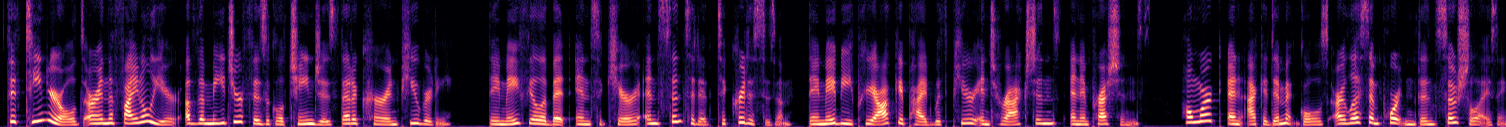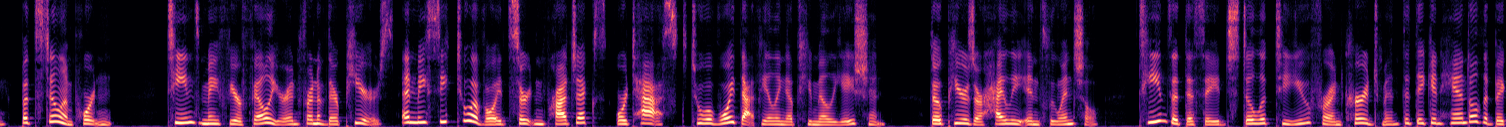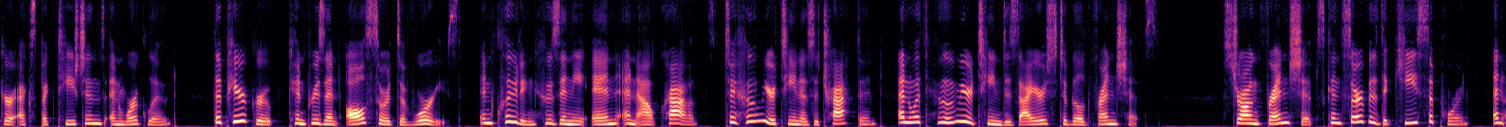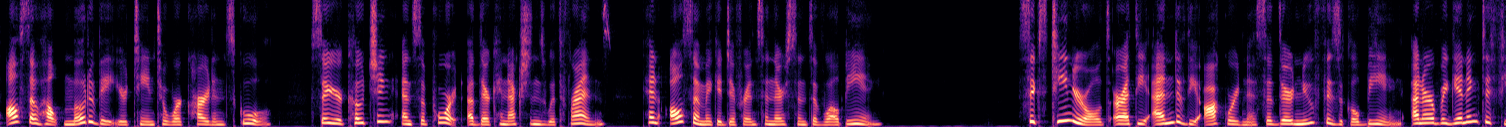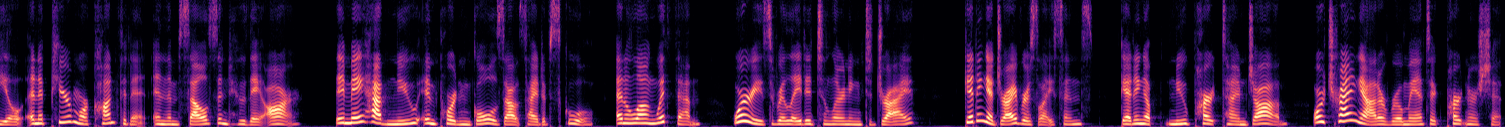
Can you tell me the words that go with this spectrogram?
15 year olds are in the final year of the major physical changes that occur in puberty. They may feel a bit insecure and sensitive to criticism. They may be preoccupied with peer interactions and impressions. Homework and academic goals are less important than socializing, but still important. Teens may fear failure in front of their peers and may seek to avoid certain projects or tasks to avoid that feeling of humiliation. Though peers are highly influential, teens at this age still look to you for encouragement that they can handle the bigger expectations and workload. The peer group can present all sorts of worries, including who's in the in and out crowds, to whom your teen is attracted, and with whom your teen desires to build friendships. Strong friendships can serve as a key support and also help motivate your teen to work hard in school. So, your coaching and support of their connections with friends can also make a difference in their sense of well being. 16 year olds are at the end of the awkwardness of their new physical being and are beginning to feel and appear more confident in themselves and who they are. They may have new important goals outside of school, and along with them, worries related to learning to drive, getting a driver's license, getting a new part time job, or trying out a romantic partnership.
